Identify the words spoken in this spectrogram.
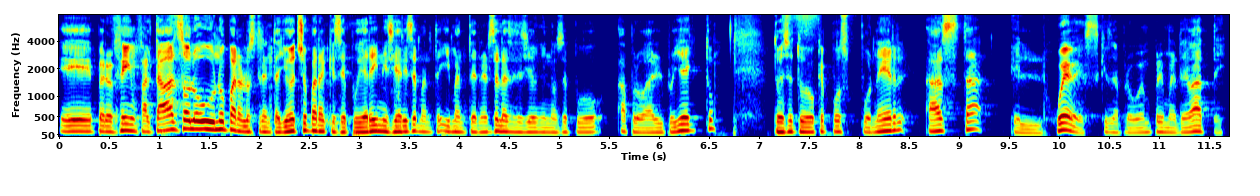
Eh, pero en fin, faltaba solo uno para los 38 para que se pudiera iniciar y, se y mantenerse la sesión y no se pudo aprobar el proyecto. Entonces se tuvo que posponer hasta el jueves, que se aprobó en primer debate.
